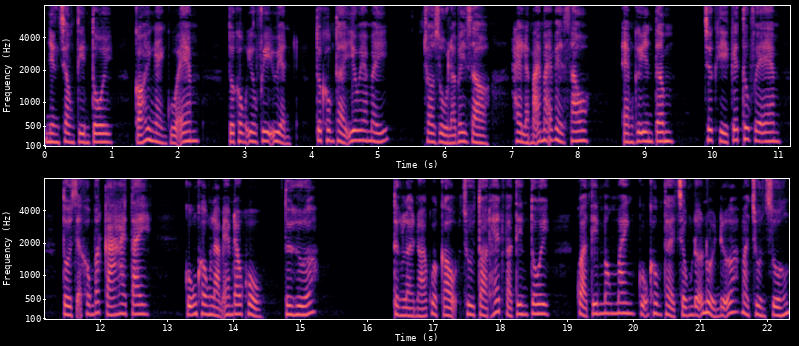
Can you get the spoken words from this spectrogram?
nhưng trong tim tôi có hình ảnh của em. Tôi không yêu Phi Uyển, tôi không thể yêu em ấy. Cho dù là bây giờ hay là mãi mãi về sau, em cứ yên tâm. Trước khi kết thúc với em, tôi sẽ không bắt cá hai tay, cũng không làm em đau khổ, tôi hứa. Từng lời nói của cậu chui tọt hết vào tim tôi, quả tim mong manh cũng không thể chống đỡ nổi nữa mà trùn xuống.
